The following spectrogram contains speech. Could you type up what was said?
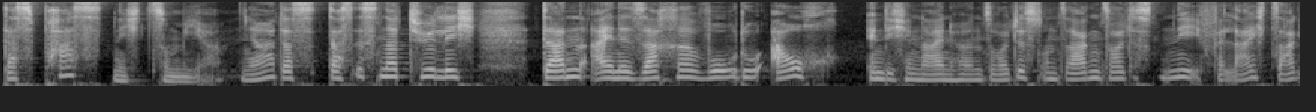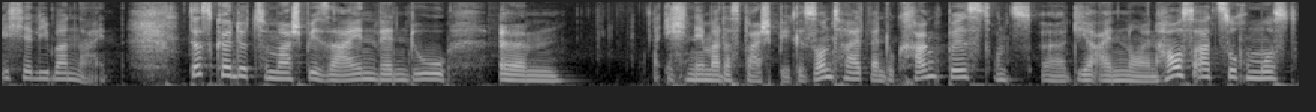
das passt nicht zu mir. Ja, das, das ist natürlich dann eine Sache, wo du auch in dich hineinhören solltest und sagen solltest, nee, vielleicht sage ich ja lieber nein. Das könnte zum Beispiel sein, wenn du ähm, ich nehme mal das Beispiel Gesundheit, wenn du krank bist und äh, dir einen neuen Hausarzt suchen musst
